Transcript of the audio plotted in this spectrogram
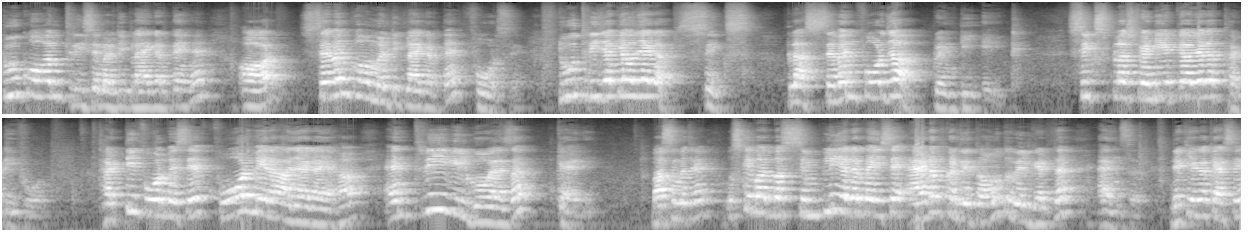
two को हम थ्री से मल्टीप्लाई करते हैं और सेवन को हम मल्टीप्लाई करते हैं फोर से. टू थ्री जा क्या हो जाएगा? सिक्स प्लस सेवन फोर जा twenty eight six plus twenty eight क्या हो जाएगा? थर्टी फोर थर्टी फोर में से फोर मेरा आ जाएगा यहाँ and three will go as a carry बात समझ रहे हैं? उसके बाद बस सिंपली अगर मैं इसे एड अप कर देता हूँ तो विल गेट द आंसर देखिएगा कैसे?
